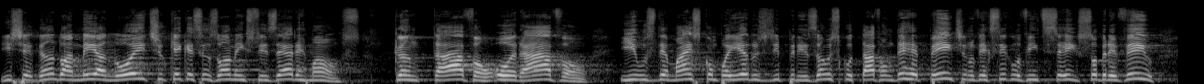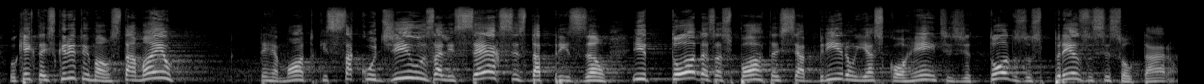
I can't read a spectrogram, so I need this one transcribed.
E chegando à meia-noite, o que, que esses homens fizeram, irmãos? Cantavam, oravam, e os demais companheiros de prisão escutavam, de repente, no versículo 26, sobreveio, o que está escrito, irmãos? Tamanho terremoto que sacudiu os alicerces da prisão, e todas as portas se abriram e as correntes de todos os presos se soltaram.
